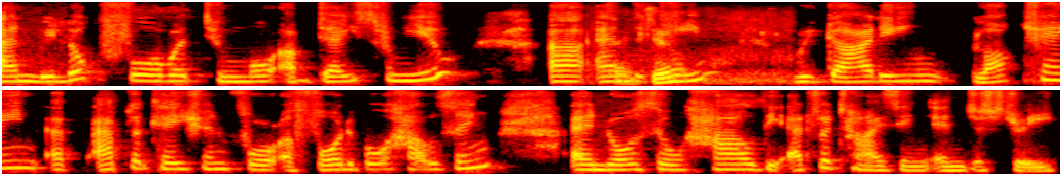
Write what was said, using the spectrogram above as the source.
and we look forward to more updates from you uh, and thank the you. team regarding blockchain application for affordable housing, and also how the advertising industry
